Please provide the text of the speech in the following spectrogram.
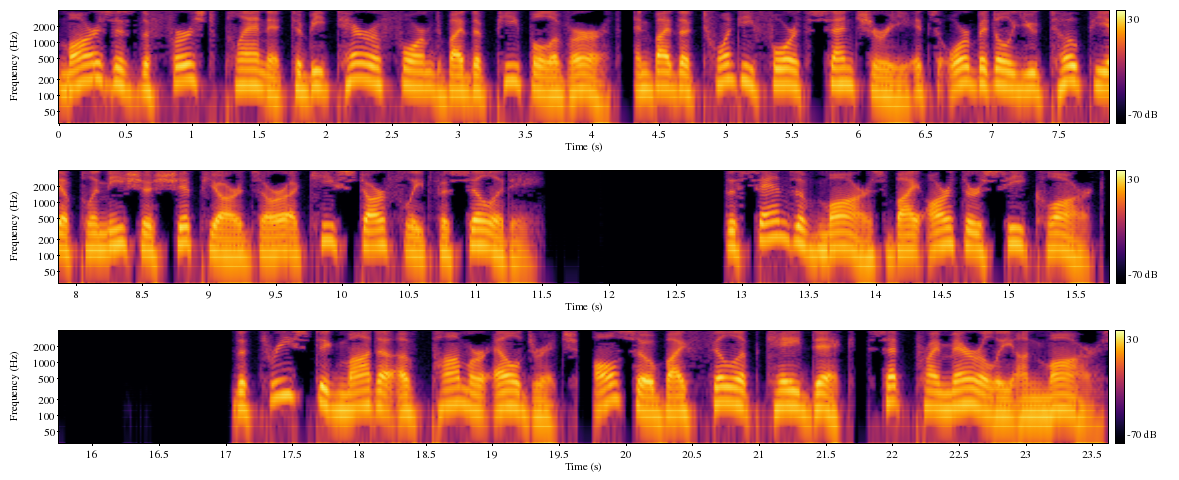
Mars is the first planet to be terraformed by the people of Earth, and by the 24th century its orbital Utopia Planitia shipyards are a key Starfleet facility. The Sands of Mars by Arthur C. Clarke The Three Stigmata of Palmer Eldritch, also by Philip K. Dick, set primarily on Mars.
